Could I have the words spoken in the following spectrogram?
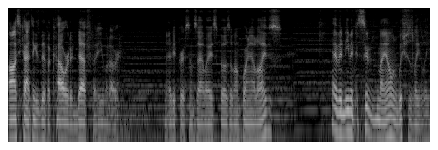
honestly kind of think he's a bit of a coward or deaf, but whatever. Every person's that way, I suppose, at one point in their lives. I haven't even considered my own wishes lately.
